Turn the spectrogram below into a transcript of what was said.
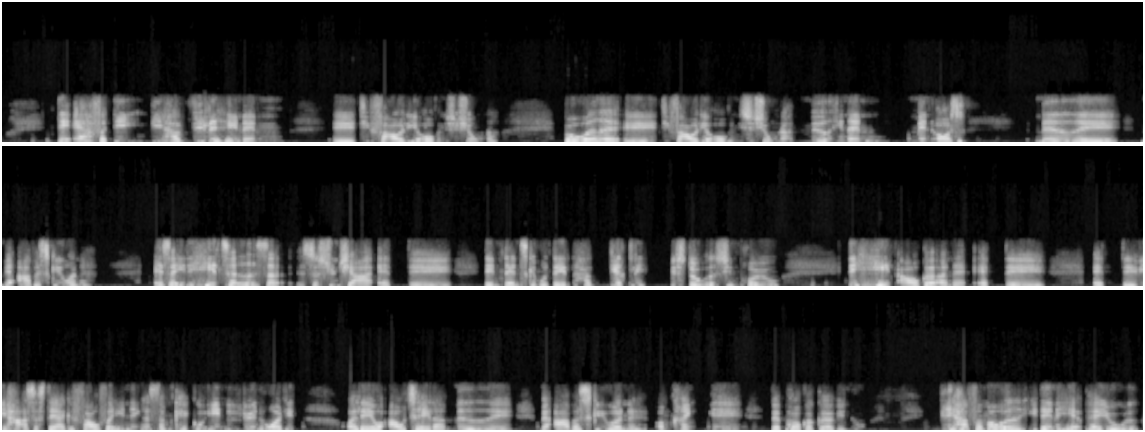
Det er fordi, vi har ville hinanden, øh, de faglige organisationer, både øh, de faglige organisationer med hinanden, men også med, øh, med arbejdsgiverne. Altså i det hele taget, så, så synes jeg, at øh, den danske model har virkelig bestået sin prøve. Det er helt afgørende, at, øh, at øh, vi har så stærke fagforeninger, som kan gå ind lynhurtigt og lave aftaler med, øh, med arbejdsgiverne omkring, øh, hvad pokker gør vi nu. Vi har formået i denne her periode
